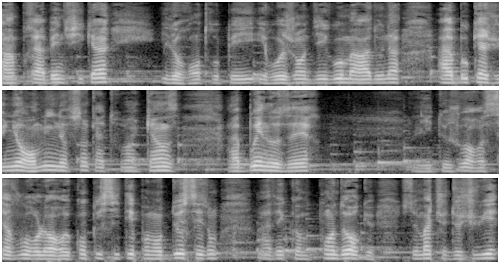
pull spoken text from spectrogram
un prêt à Benfica, il rentre au pays et rejoint Diego Maradona à Boca Juniors en 1995 à Buenos Aires. Les deux joueurs savourent leur complicité pendant deux saisons avec comme point d'orgue ce match de juillet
